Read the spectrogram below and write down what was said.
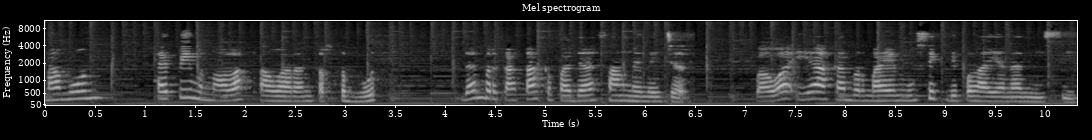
Namun, Happy menolak tawaran tersebut dan berkata kepada sang manajer, bahwa ia akan bermain musik di pelayanan misi.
